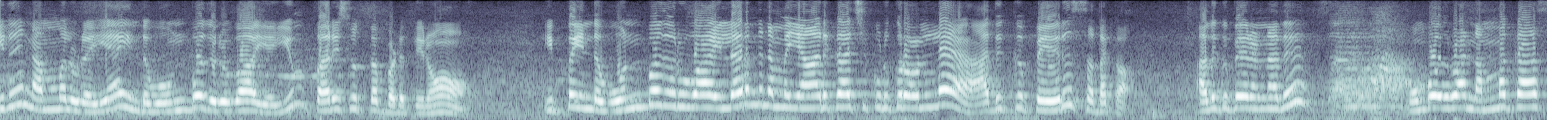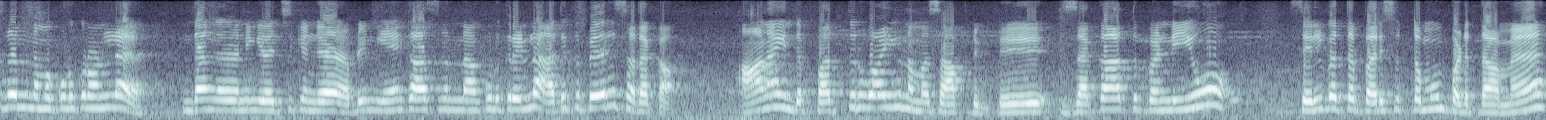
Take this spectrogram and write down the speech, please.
இது நம்மளுடைய இந்த ஒன்பது ரூபாயையும் பரிசுத்தப்படுத்திடும் இப்போ இந்த ஒன்பது ரூபாயிலேருந்து நம்ம யாருக்காச்சும் கொடுக்குறோம்ல அதுக்கு பேர் சதக்கா. அதுக்கு பேர் என்னது? ஒம்பது ரூபா நம்ம காசுலேருந்து நம்ம கொடுக்குறோம்ல. இந்தாங்க நீங்கள் வச்சுக்கோங்க அப்படின்னு என் காசுலேருந்து நான் கொடுக்குறேன்ல அதுக்கு பேர் சதக்கா. ஆனால் இந்த பத்து ரூபாயும் நம்ம சாப்பிட்டுக்கிட்டு ஜக்காத்து பண்ணியும் செல்வத்தை பரிசுத்தமும் படுத்தாமல்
